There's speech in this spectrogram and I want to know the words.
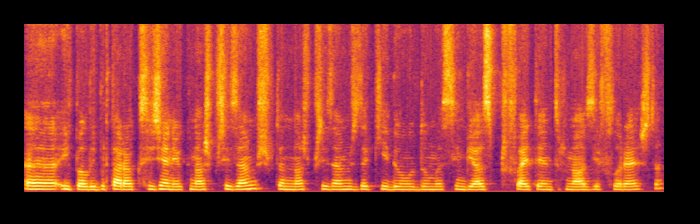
uh, e para libertar oxigênio que nós precisamos. Portanto, nós precisamos daqui de uma simbiose perfeita entre nós e a floresta.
